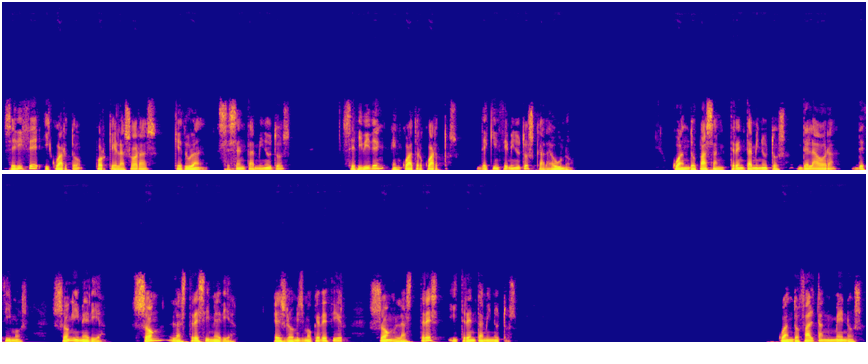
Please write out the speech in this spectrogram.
Se dice y cuarto porque las horas, que duran 60 minutos, se dividen en cuatro cuartos, de 15 minutos cada uno. Cuando pasan 30 minutos de la hora, decimos son y media. Son las tres y media. Es lo mismo que decir son las 3 y 30 minutos. Cuando faltan menos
